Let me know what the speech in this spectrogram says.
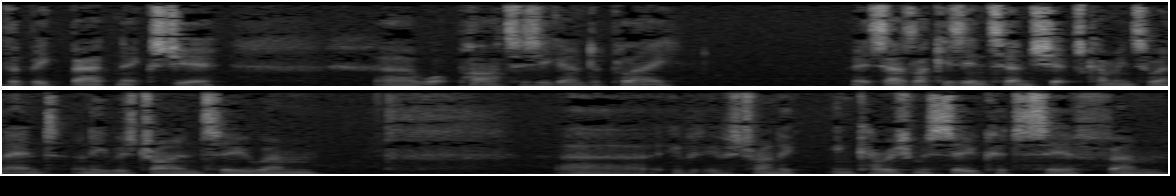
the big bad next year. Uh, what part is he going to play? It sounds like his internship's coming to an end, and he was trying to um, uh, he, he, was trying to encourage Masuka to see if um,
